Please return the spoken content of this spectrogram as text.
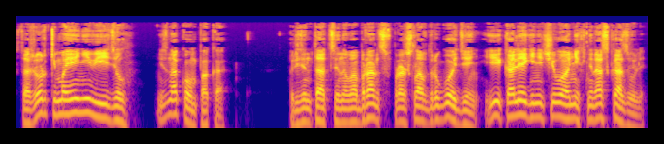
Стажерки моей не видел, не знаком пока. Презентация новобранцев прошла в другой день, и коллеги ничего о них не рассказывали.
